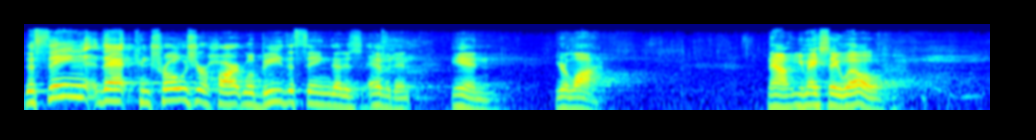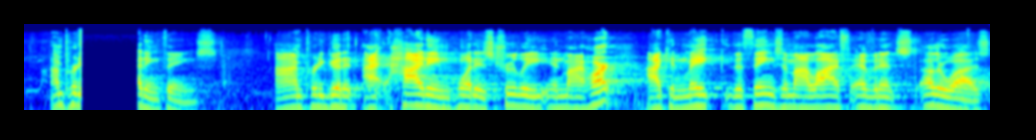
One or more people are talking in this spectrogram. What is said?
The thing that controls your heart will be the thing that is evident in your life. Now, you may say, well, I'm pretty hiding things. I'm pretty good at, at hiding what is truly in my heart. I can make the things in my life evidenced otherwise.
